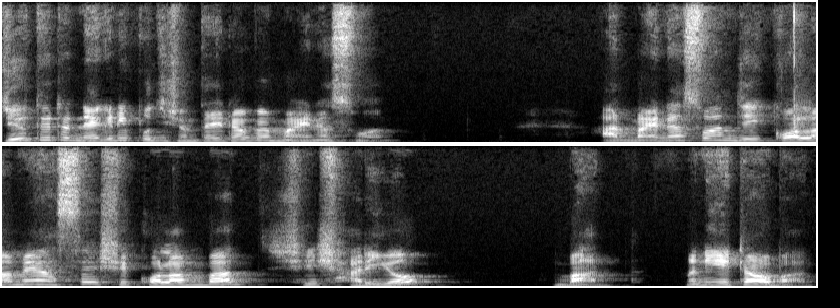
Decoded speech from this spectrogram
যেহেতু এটা নেগেটিভ পজিশন তাই এটা হবে মাইনাস ওয়ান আর মাইনাস ওয়ান যেই কলামে আছে, সে কলাম বাদ সেই সারিও বাদ মানে এটাও বাদ।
